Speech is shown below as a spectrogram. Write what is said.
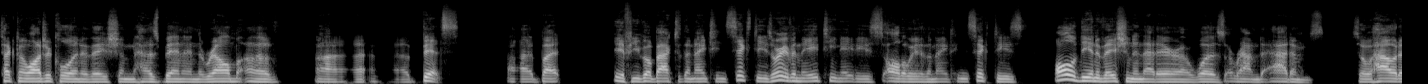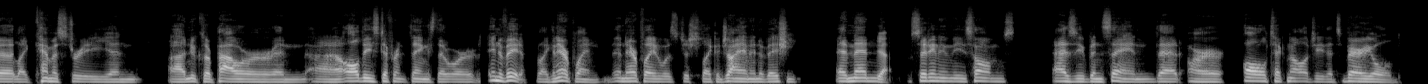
technological innovation has been in the realm of uh, uh, bits. Uh, but if you go back to the 1960s or even the 1880s, all the way to the 1960s, all of the innovation in that era was around atoms. So how to like chemistry and uh, nuclear power and uh, all these different things that were innovative, like an airplane. An airplane was just like a giant innovation. And then yeah. sitting in these homes, as you've been saying, that are all technology that's very old.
